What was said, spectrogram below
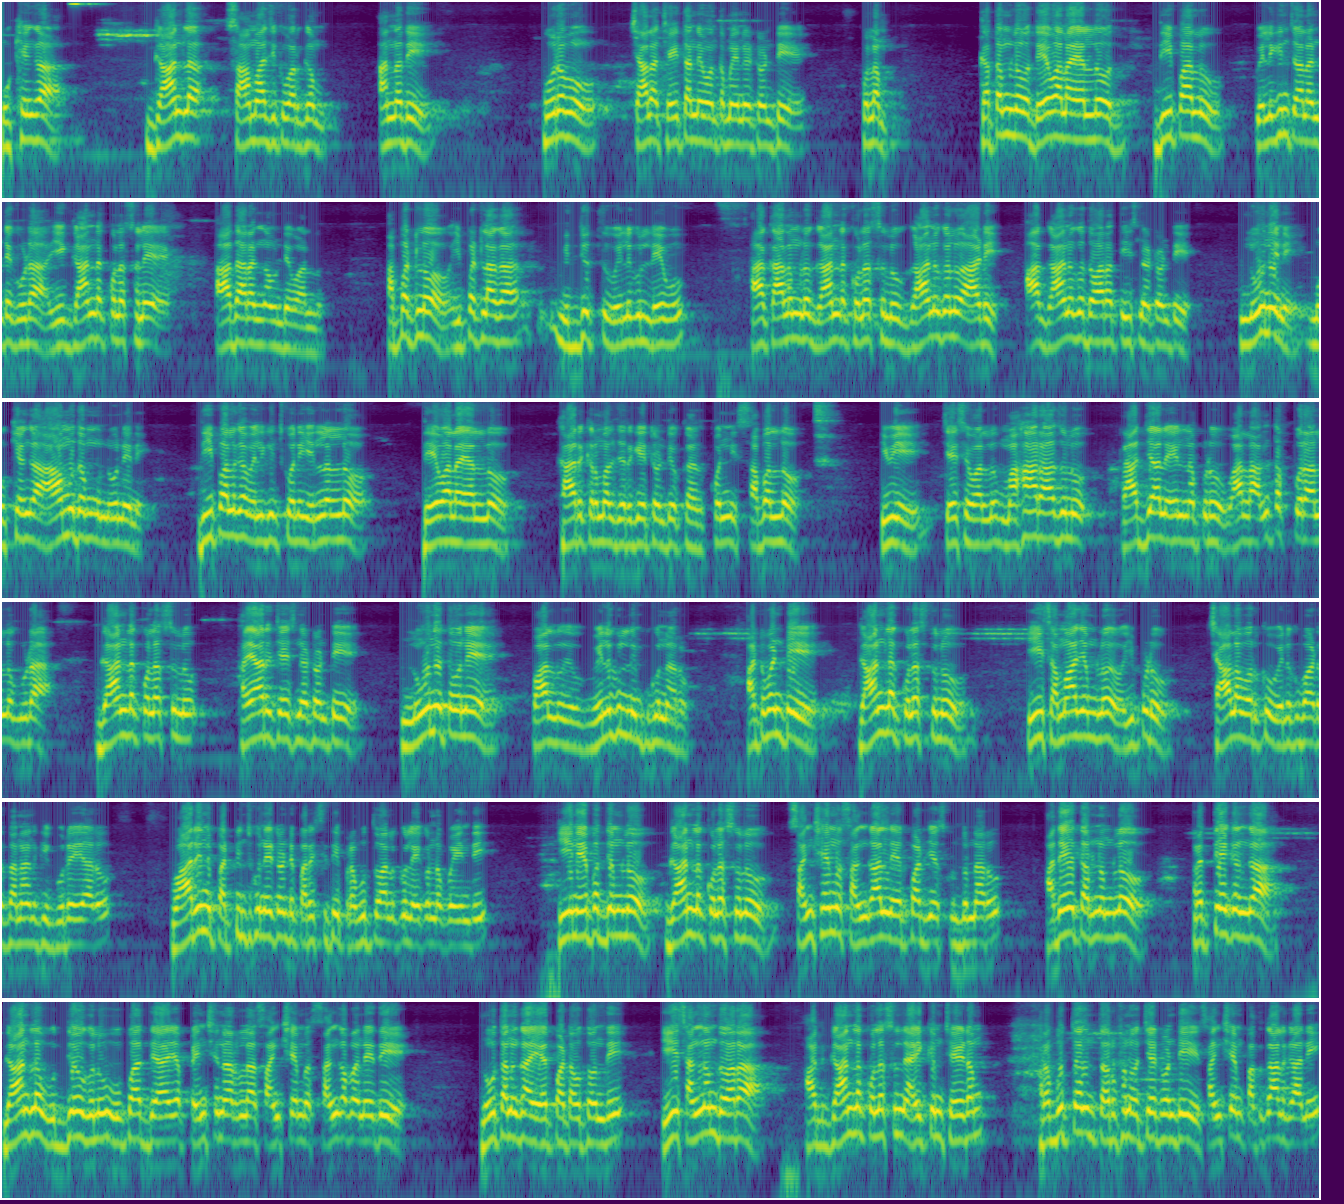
ముఖ్యంగా గాండ్ల సామాజిక వర్గం అన్నది పూర్వం చాలా చైతన్యవంతమైనటువంటి కులం. గతంలో దేవాలయాల్లో దీపాలు వెలిగించాలంటే కూడా ఈ గాండ కులసులే ఆధారంగా ఉండేవాళ్ళు. అప్పట్లో ఇప్పట్లాగా విద్యుత్ వెలుగులు లేవు. ఆ కాలంలో గాండ్ల కులసులు గానుగలు ఆడి ఆ గానుగ ద్వారా తీసినటువంటి నూనెని ముఖ్యంగా ఆముదం నూనెని దీపాలుగా వెలిగించుకొని ఇళ్ళల్లో దేవాలయాల్లో కార్యక్రమాలు జరిగేటువంటి ఒక కొన్ని సభల్లో ఇవి చేసేవాళ్ళు. మహారాజులు రాజ్యాలు ఏలినప్పుడు వాళ్ళ అంతఃపురాల్లో కూడా గాండ్ల కులస్సులు తయారు చేసినటువంటి నూనెతోనే వాళ్ళు వెలుగులు నింపుకున్నారు. అటువంటి గాండ్ల కులస్తులు ఈ సమాజంలో ఇప్పుడు చాలా వరకు వెనుకబాటుతనానికి గురయ్యారు. వారిని పట్టించుకునేటువంటి పరిస్థితి ప్రభుత్వాలకు లేకుండా పోయింది. ఈ నేపథ్యంలో గాండ్ల కులస్తులు సంక్షేమ సంఘాలను ఏర్పాటు చేసుకుంటున్నారు. అదే తరుణంలో ప్రత్యేకంగా గాండ్ల ఉద్యోగులు ఉపాధ్యాయ పెన్షనర్ల సంక్షేమ సంఘం అనేది నూతనంగా ఏర్పాటవుతోంది. ఈ సంఘం ద్వారా ఆ గాండ్ల కులసుల్ని ఐక్యం చేయడం ప్రభుత్వం తరఫున వచ్చేటువంటి సంక్షేమ పథకాలు కానీ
